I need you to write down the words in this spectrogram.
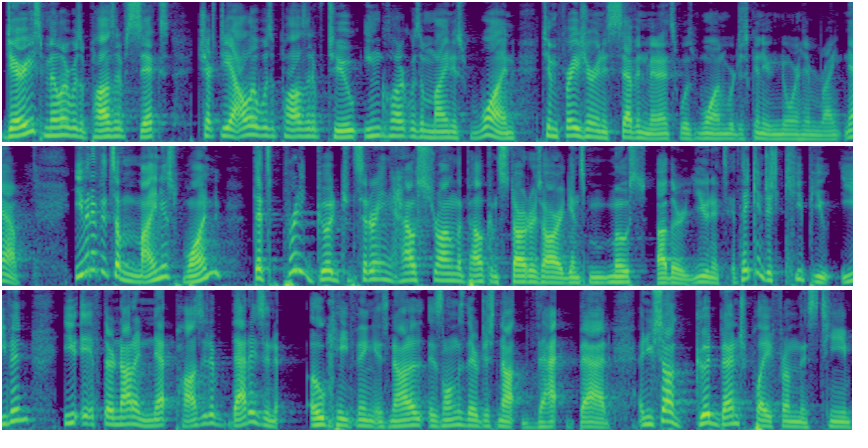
Darius Miller was a positive six. Cheick Diallo was a positive two. Ian Clark was a minus one. Tim Frazier in his seven minutes was one. We're just going to ignore him right now. Even if it's a minus one, that's pretty good considering how strong the Pelican starters are against most other units. If they can just keep you even, if they're not a net positive, that is an okay thing is not as long as they're just not that bad. And you saw good bench play from this team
